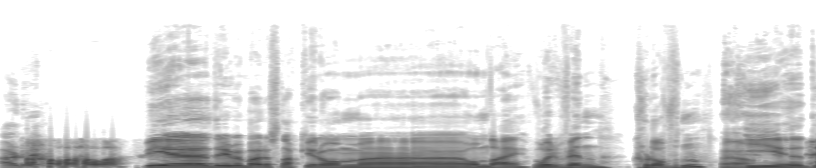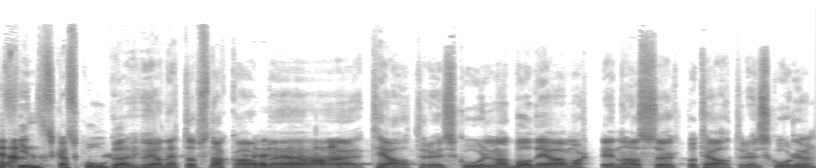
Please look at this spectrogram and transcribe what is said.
Er du Halla, halla. Vi eh, driver bare og snakker om, eh, om deg, vår venn Klovnen, Ja. i de finske skoger. Vi har nettopp snakka om eh, Teaterhøgskolen, at både jeg og Martin har søkt på Teaterhøgskolen.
